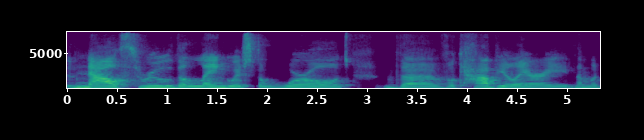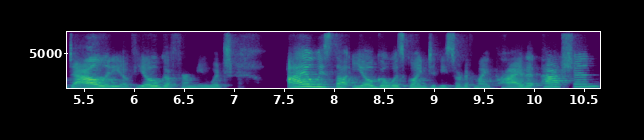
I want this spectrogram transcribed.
now through the language, the world, the vocabulary, the modality of yoga for me, which I always thought yoga was going to be sort of my private passion.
